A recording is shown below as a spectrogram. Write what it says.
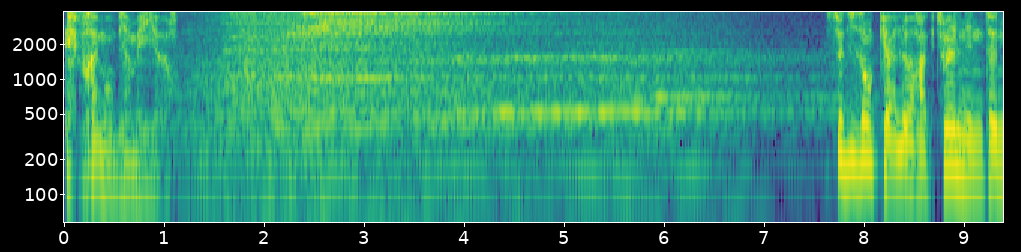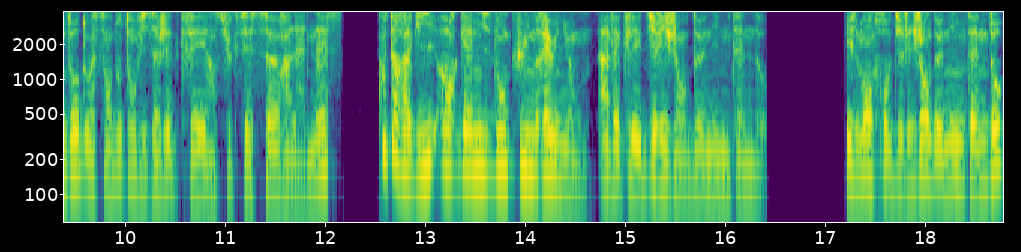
est vraiment bien meilleure. Se disant qu'à l'heure actuelle, Nintendo doit sans doute envisager de créer un successeur à la NES, Kutaragi organise donc une réunion avec les dirigeants de Nintendo. Il montre aux dirigeants de Nintendo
